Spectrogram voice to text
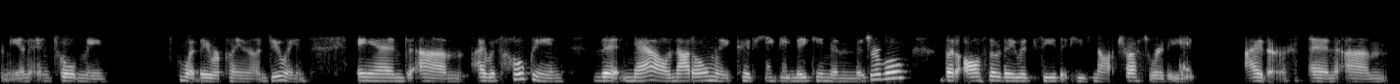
to me and, and told me what they were planning on doing. And um, I was hoping that now not only could he be making them miserable, but also they would see that he's not trustworthy either and um,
